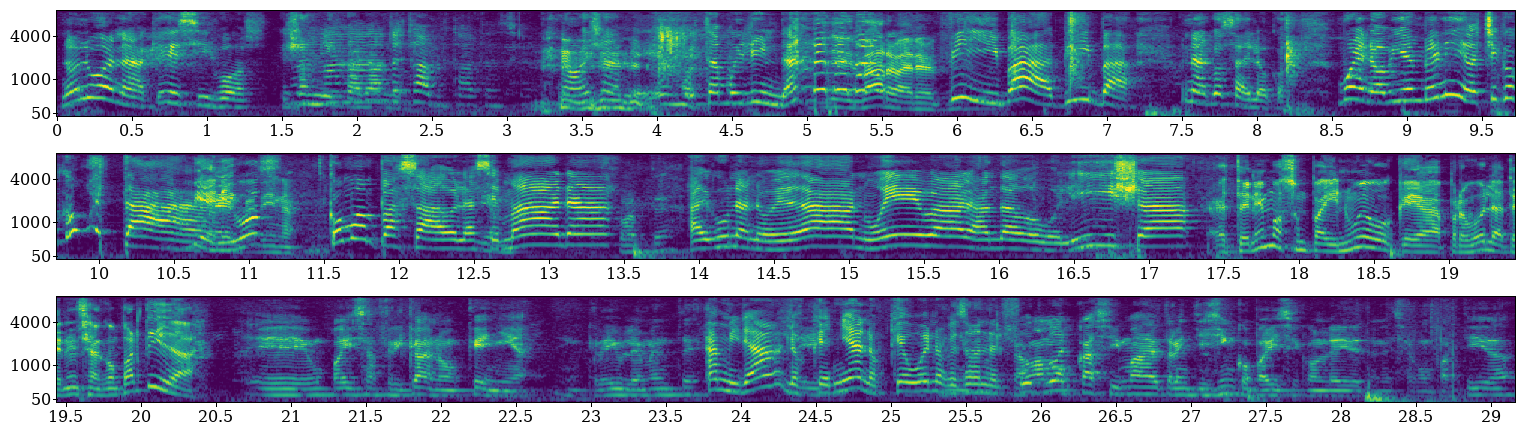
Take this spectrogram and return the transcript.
¿No, Luana? ¿Qué decís vos? Ella es mi no, hija no, no grande. te estaba prestando atención. No, ella es- está muy linda. Es bárbaro. Viva, viva. Una cosa de locos. Bueno, bienvenidos, chicos. ¿Cómo están? Bien, ¿y vos? ¿Cómo han pasado la semana? Suerte. ¿Alguna novedad nueva? ¿Han dado bolilla? Eh, Tenemos un país nuevo que aprobó la tenencia compartida. Eh, un país africano, Kenia, increíblemente. Ah, mirá, los Sí. kenianos, qué bueno que son en el Llamamos fútbol. casi más de 35 países con ley de tenencia compartida.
